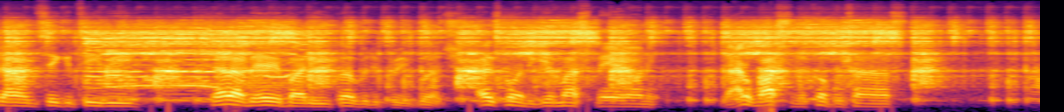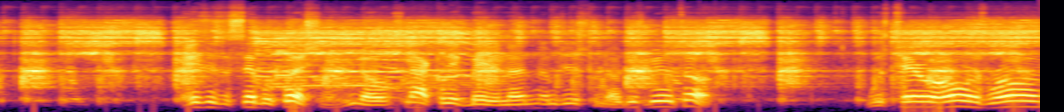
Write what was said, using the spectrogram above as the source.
shout out to TV. Shout out to everybody who covered it pretty much. I just wanted to get my spin on it. I've watched it a couple times. It's just a simple question, you know. It's not clickbait or nothing. I'm just, you know, just real talk. Was Terrell Owens wrong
